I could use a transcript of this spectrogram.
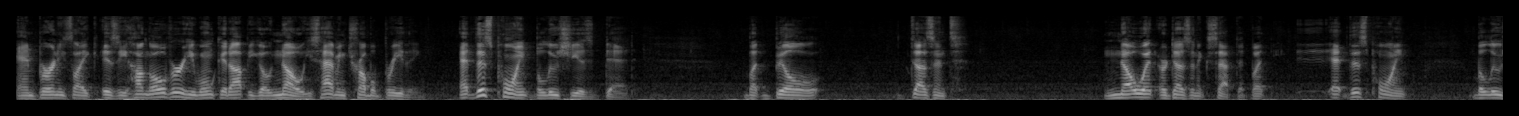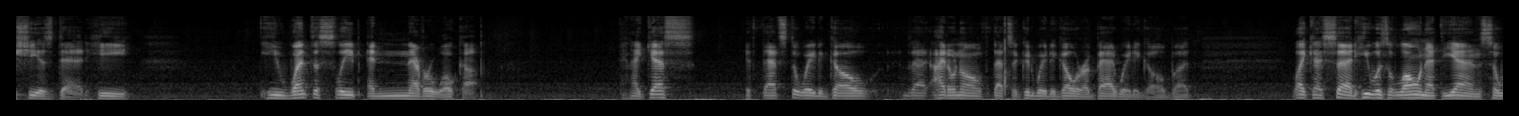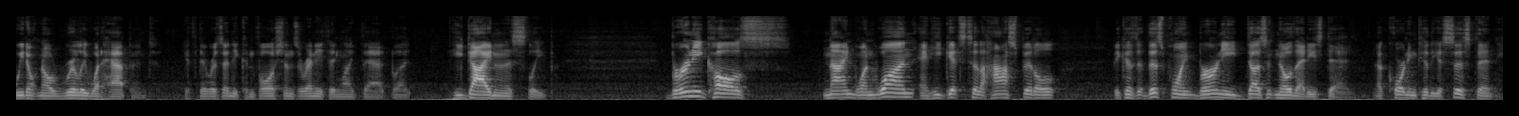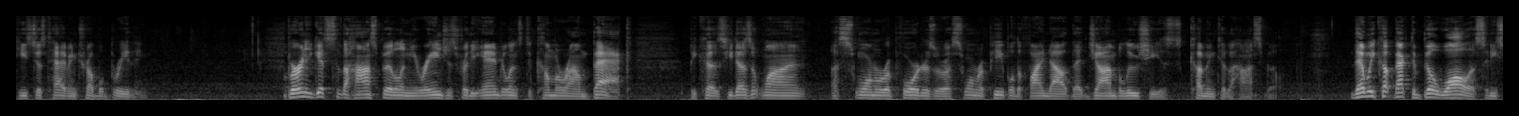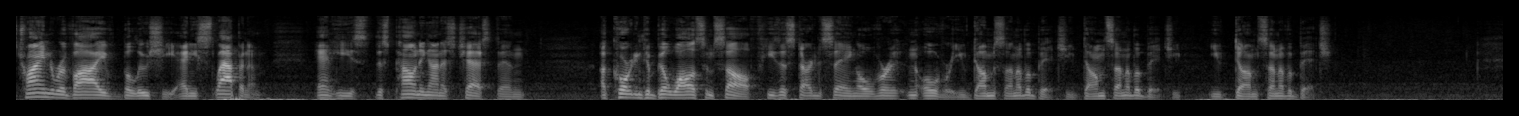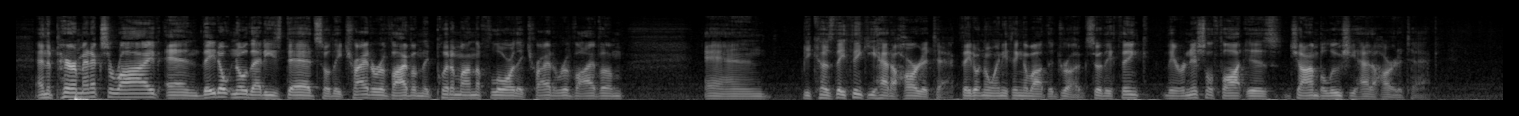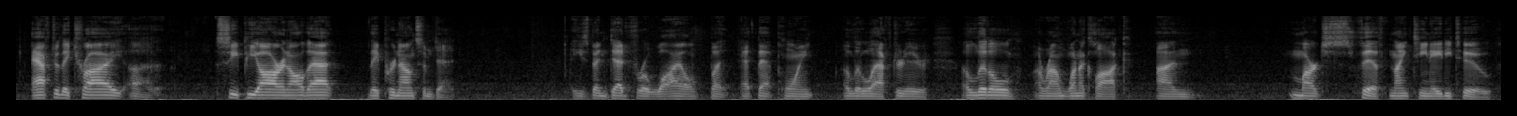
And Bernie's like, Is he hungover? He won't get up. You go, No, he's having trouble breathing. At this point, Belushi is dead. But Bill doesn't know it or doesn't accept it. But at this point, Belushi is dead. He he went to sleep and never woke up. And I guess if that's the way to go, that I don't know if that's a good way to go or a bad way to go, but like I said, he was alone at the end, so we don't know really what happened. If there was any convulsions or anything like that, but he died in his sleep. Bernie calls 911 and he gets to the hospital because at this point, Bernie doesn't know that he's dead. According to the assistant, he's just having trouble breathing. Bernie gets to the hospital and he arranges for the ambulance to come around back because he doesn't want a swarm of reporters or a swarm of people to find out that John Belushi is coming to the hospital. Then we cut back to Bill Wallace and he's trying to revive Belushi and he's slapping him and he's just pounding on his chest. And according to Bill Wallace himself, he just started saying over and over, "You dumb son of a bitch! You dumb son of a bitch! You, you dumb son of a bitch!" And the paramedics arrive, and they don't know that he's dead, so they try to revive him. They put him on the floor. They try to revive him, and because they think he had a heart attack. They don't know anything about the drug. So they think their initial thought is John Belushi had a heart attack. After they try uh, CPR and all that, they pronounce him dead. He's been dead for a while, but at that point, a little after, a little around 1 o'clock on March 5th, 1982,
